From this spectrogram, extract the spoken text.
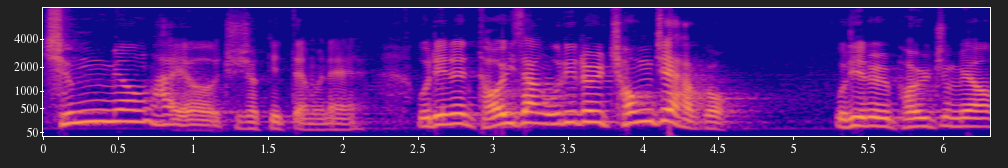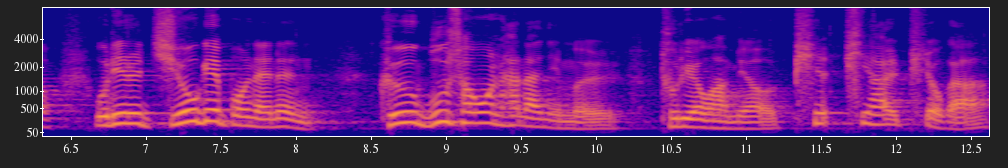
증명하여 주셨기 때문에 우리는 더 이상 우리를 정죄하고 우리를 벌주며 우리를 지옥에 보내는 그 무서운 하나님을 두려워하며 피, 할 필요가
